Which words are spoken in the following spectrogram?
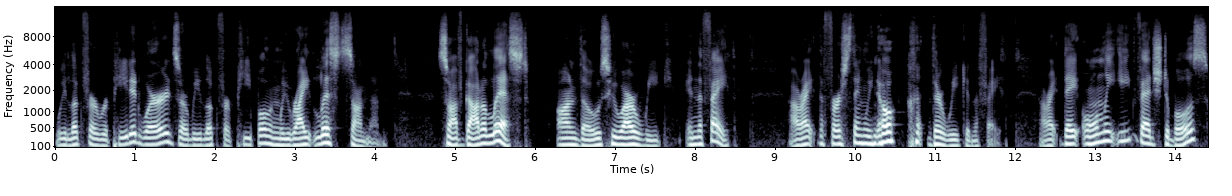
we look for repeated words or we look for people and we write lists on them. So, I've got a list on those who are weak in the faith. All right, the first thing we know, they're weak in the faith. All right, they only eat vegetables,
